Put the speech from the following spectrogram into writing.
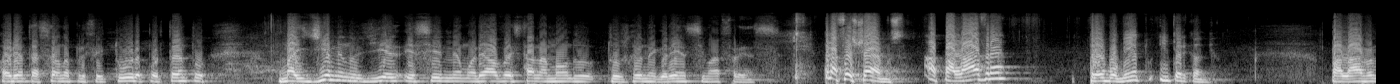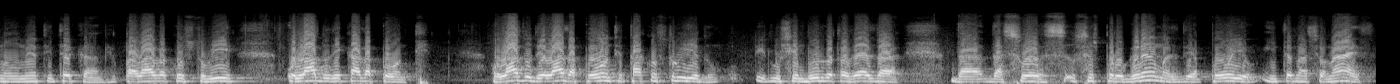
a orientação da prefeitura, portanto, mais dia menos dia, esse memorial vai estar na mão do, dos rio-negrenses e mafrenses. Para fecharmos, a palavra para o momento intercâmbio. Palavra no momento intercâmbio. Palavra construir o lado de cada ponte. O lado de lá da ponte está construído. Luxemburgo, através da, da, das suas, os seus programas de apoio internacionais,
